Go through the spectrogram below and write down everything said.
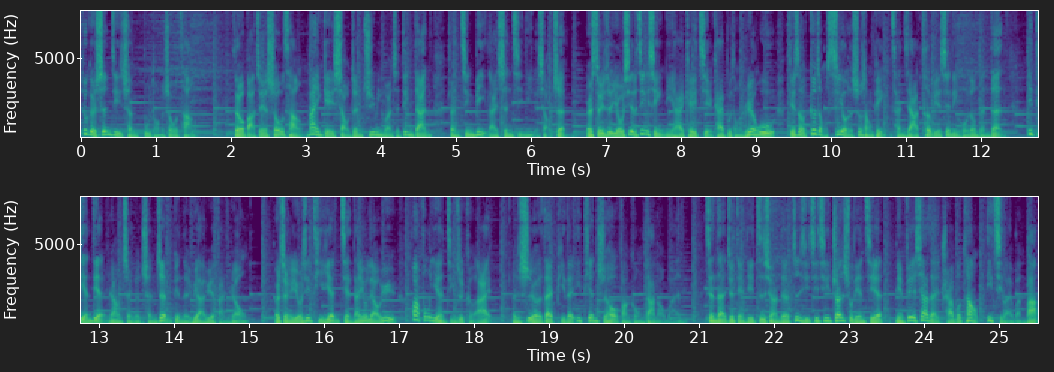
就可以升级成不同的收藏。最后把这些收藏卖给小镇居民完成订单，赚金币来升级你的小镇。而随着游戏的进行，你还可以解开不同的任务，解锁各种稀有的收藏品，参加特别限定活动等等，一点点让整个城镇变得越来越繁荣。而整个游戏体验简单又疗愈，画风也很精致可爱，很适合在疲累一天之后放空大脑玩。现在就点击资讯栏的志祺七七专属链接，免费下载 Travel Town，一起来玩吧。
